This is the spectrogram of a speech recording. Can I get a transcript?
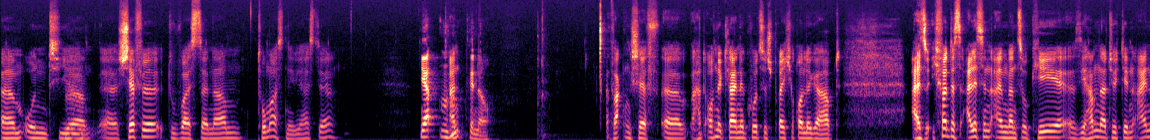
Ähm, und hier mhm. äh, Chefe, du weißt deinen Namen, Thomas, nee, wie heißt der? Ja, An genau. Wackenchef äh, hat auch eine kleine kurze Sprechrolle gehabt. Also ich fand das alles in allem ganz okay. Sie haben natürlich den ein,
